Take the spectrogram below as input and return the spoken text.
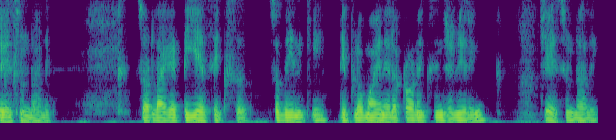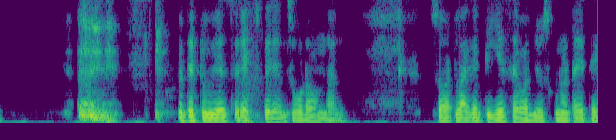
చేసి ఉండాలి సో అట్లాగే టీఏ సిక్స్. సో దీనికి డిప్లొమా ఇన్ ఎలక్ట్రానిక్స్ ఇంజనీరింగ్ చేసి ఉండాలి విత్ టూ ఇయర్స్ ఎక్స్పీరియన్స్ కూడా ఉండాలి. సో అట్లాగే టీఏ సెవెన్ చూసుకున్నట్టయితే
